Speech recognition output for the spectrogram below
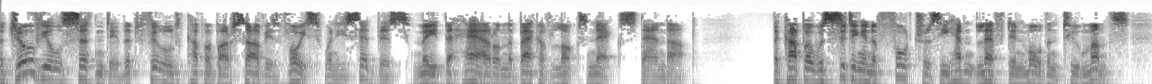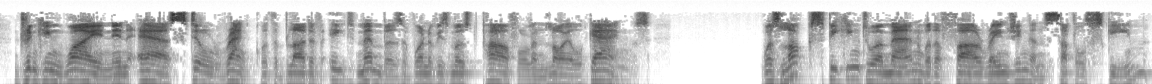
The jovial certainty that filled Capa Barsavi's voice when he said this made the hair on the back of Locke's neck stand up. The Capa was sitting in a fortress he hadn't left in more than two months, drinking wine in air still rank with the blood of eight members of one of his most powerful and loyal gangs. Was Locke speaking to a man with a far-ranging and subtle scheme?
